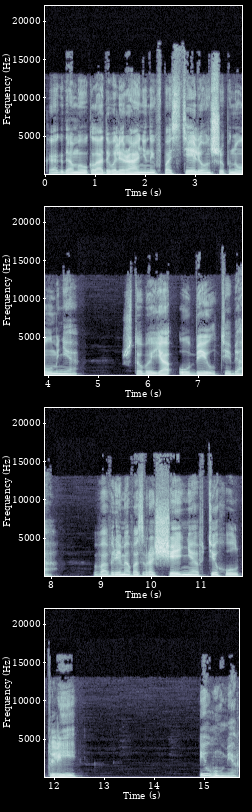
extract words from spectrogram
Когда мы укладывали раненых в постели, он шепнул мне, чтобы я убил тебя во время возвращения в Техултли и умер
